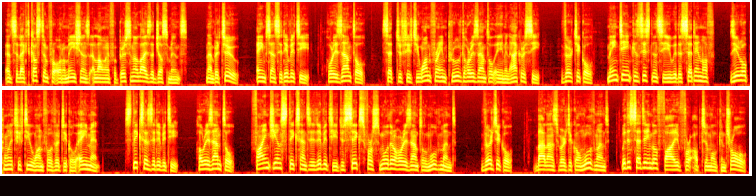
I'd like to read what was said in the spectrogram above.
and select Custom for automations allowing for personalized adjustments. Number 2. Aim Sensitivity. Horizontal. Set to 51 for improved horizontal aim and accuracy. Vertical. Maintain consistency with a setting of 0.51 for vertical aiming. Stick sensitivity. Horizontal. Fine-tune stick sensitivity to 6 for smoother horizontal movement. Vertical. Balance vertical movement with a setting of 5 for optimal control.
